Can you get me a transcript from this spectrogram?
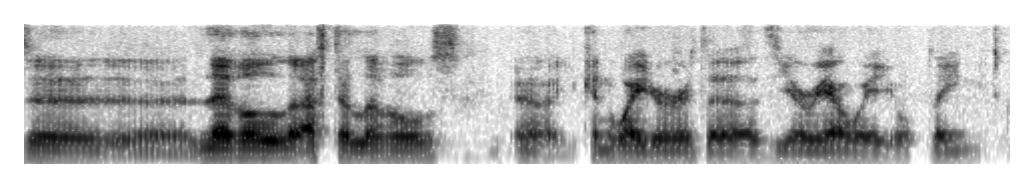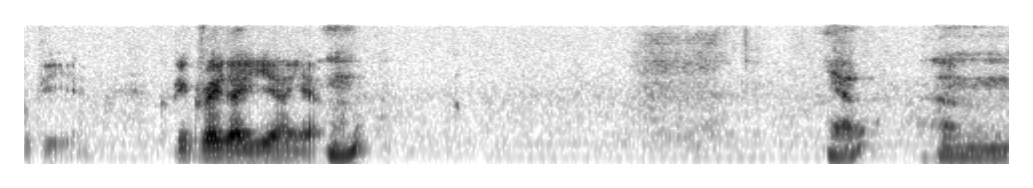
the level after levels. Uh, you can wider the the area where you're playing. It could be could be a great idea. Yeah. um,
